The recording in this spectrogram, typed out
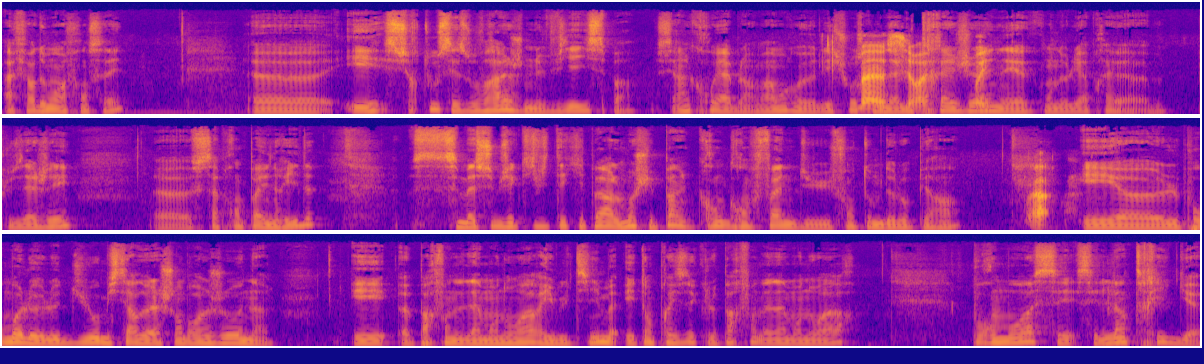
à faire de moi un Français euh, et surtout ses ouvrages ne vieillissent pas c'est incroyable hein. vraiment les choses bah, qu'on a lues très jeune oui. et qu'on a lu après euh, plus âgé, ça prend pas une ride. C'est ma subjectivité qui parle. Moi, je suis pas un grand grand fan du fantôme de l'opéra. Ah. Et euh, pour moi, le, le, duo Mystère de la Chambre jaune et euh, Parfum d'un amant noir est ultime, étant précisé que le Parfum d'un amant noir, pour moi, c'est l'intrigue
